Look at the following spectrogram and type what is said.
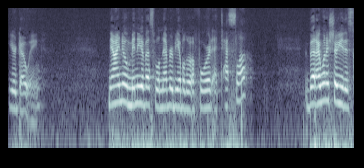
you're going. Now, I know many of us will never be able to afford a Tesla, but I want to show you this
